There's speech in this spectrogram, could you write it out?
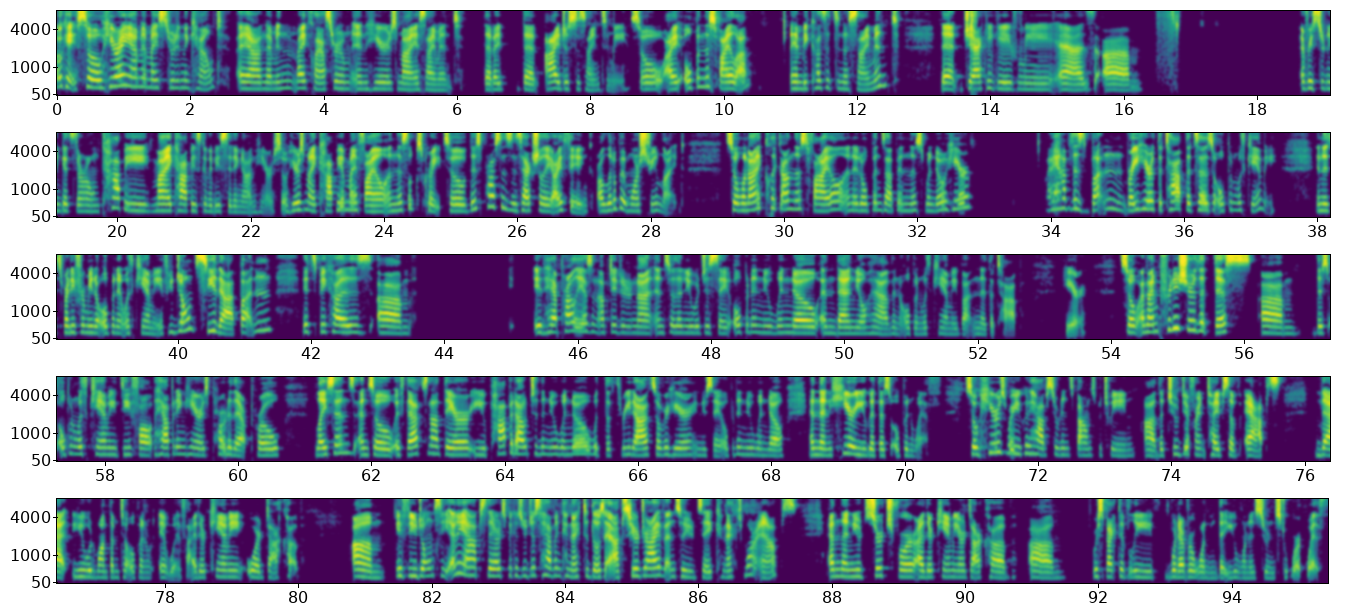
Okay, so here I am in my student account and I'm in my classroom and here's my assignment that I that I just assigned to me. So I open this file up and because it's an assignment that Jackie gave me as um, every student gets their own copy, my copy is going to be sitting on here. So here's my copy of my file, and this looks great. So this process is actually, I think, a little bit more streamlined. So when I click on this file and it opens up in this window here, I have this button right here at the top that says open with Kami And it's ready for me to open it with Kami. If you don't see that button, it's because um, it ha- probably hasn't updated or not. And so then you would just say open a new window and then you'll have an open with Kami button at the top here. So, and I'm pretty sure that this, um, this open with kami default happening here is part of that pro license. And so if that's not there, you pop it out to the new window with the three dots over here and you say open a new window. And then here you get this open with. So here's where you could have students bounce between uh, the two different types of apps that you would want them to open it with, either Kami or DocHub. Um, if you don't see any apps there, it's because you just haven't connected those apps to your drive. And so you'd say connect more apps. And then you'd search for either Kami or DocHub, um, respectively, whatever one that you wanted students to work with.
